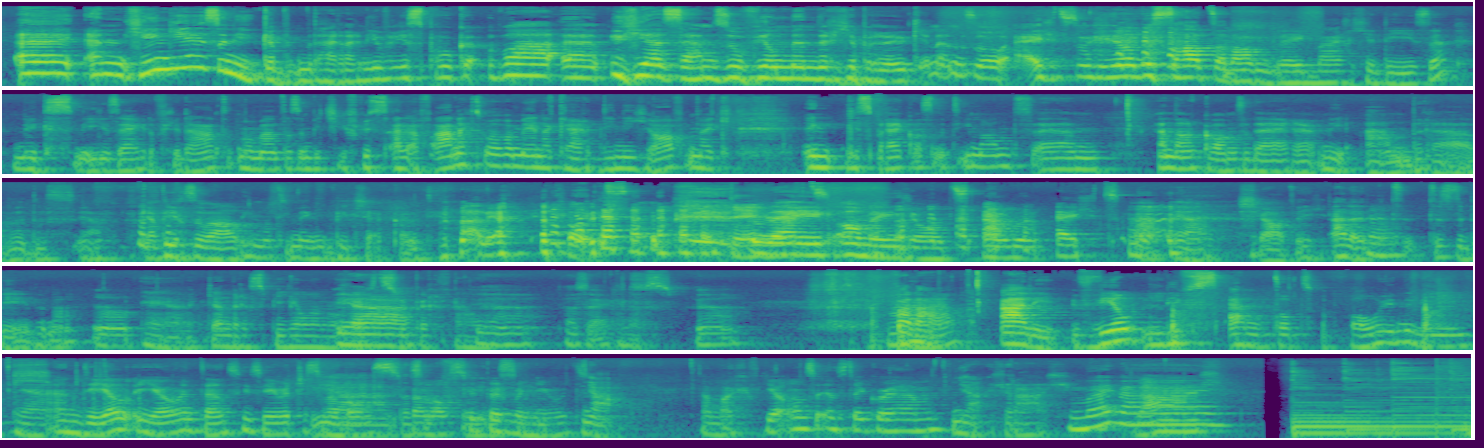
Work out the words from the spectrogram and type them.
eh, en ging jij zo niet, ik heb met haar daar niet over gesproken, wat eh uw gsm zoveel minder gebruiken en zo. Echt zo heel, dus ze had dat dan blijkbaar gelezen. Niks mee gezegd of gedaan. Op het moment dat ze een beetje gefrustreerd, of aandacht wou van mij, dat ik haar die niet gaf, omdat ik in gesprek was met iemand. ehm, en dan kwam ze daar eh, mee aandraven. Dus ja, ik heb hier zoal iemand die mij een beetje account ja, denk ik, oh mijn god, Emma, echt. Maar ja, schattig. Allee, Ja. het, het is de baby, hè. Ja. Ja, ja, kinderen spiegelen ook echt super fel. ja, dat is echt. Dus, Ja. Voilà. Ali, veel liefs en tot volgende week. Ja, en deel jouw intenties eventjes met Ja, ons. Ik ben fijn super benieuwd. Ja, Dat mag via onze Instagram. ja, graag. Bye bye. Dag.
